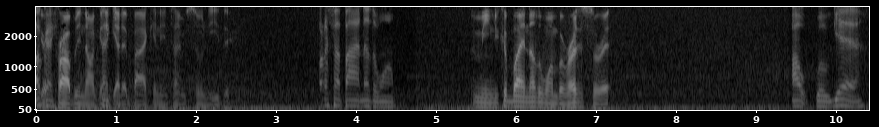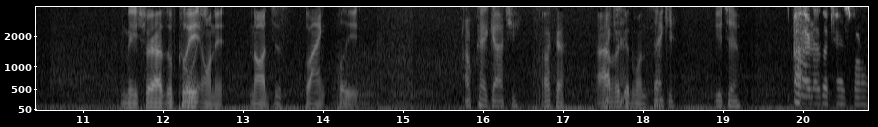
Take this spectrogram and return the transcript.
Okay. You're probably not gonna Thank get it back anytime soon either. What if I buy another one? I mean, you could buy another one, but register it. Oh, well, yeah. Make sure it has a plate course. on it, not just blank plate. Okay, got you. Okay. I have Makes a good sense. one, sir. Thank you. You too. Alright, I'll go transport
